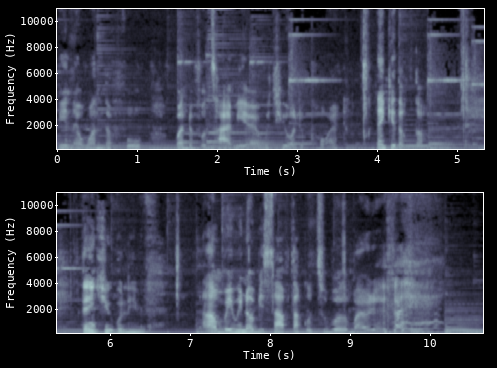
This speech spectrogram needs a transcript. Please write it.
been a wonderful, wonderful time here with you on the pod. Thank you, doctor. Thank you, Olive. Um, may we not be served takotubo by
